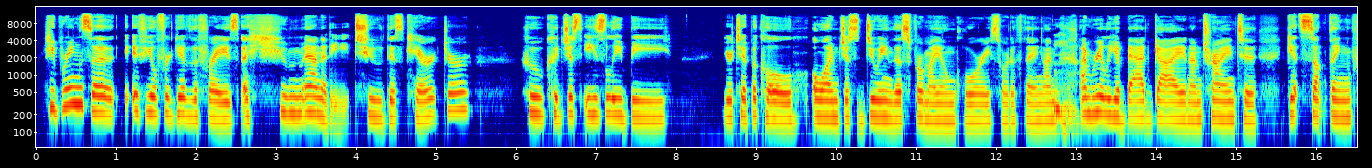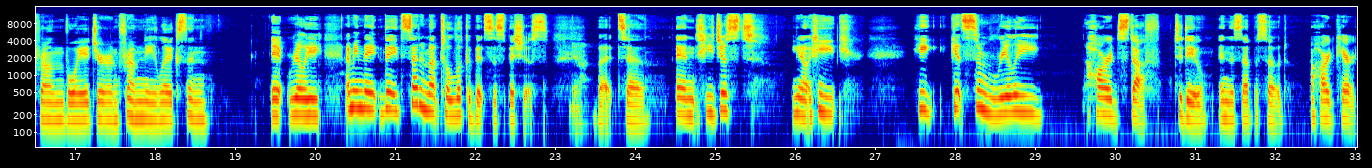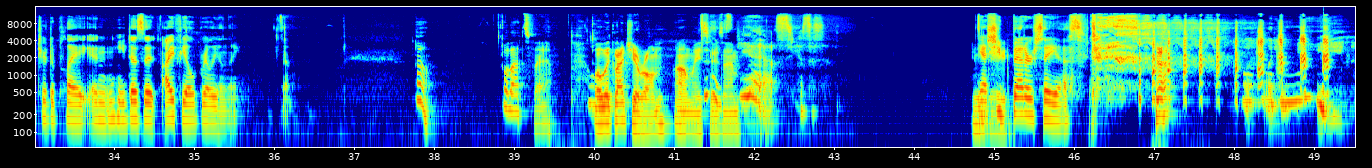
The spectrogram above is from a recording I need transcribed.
he brings a if you'll forgive the phrase, a humanity to this character who could just easily be your typical oh i'm just doing this for my own glory sort of thing. I'm i'm really a bad guy and i'm trying to get something from voyager and from neelix and it really i mean they they set him up to look a bit suspicious. Yeah. but uh and he just you know he he gets some really hard stuff to do in this episode a hard character to play and he does it i feel brilliantly. So. Oh. Well that's fair. Well we're glad you're on, aren't we, Suzanne? Yes, yes, yes. yeah she better say yes What, what do you mean?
